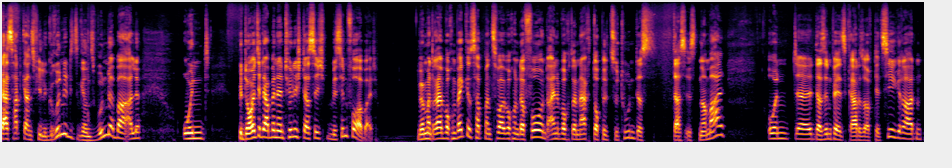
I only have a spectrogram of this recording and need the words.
Das hat ganz viele Gründe, die sind ganz wunderbar alle und bedeutet aber natürlich, dass ich ein bisschen vorarbeite. Wenn man drei Wochen weg ist, hat man zwei Wochen davor und eine Woche danach doppelt zu tun. Das, das ist normal. Und äh, da sind wir jetzt gerade so auf der Zielgeraden,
